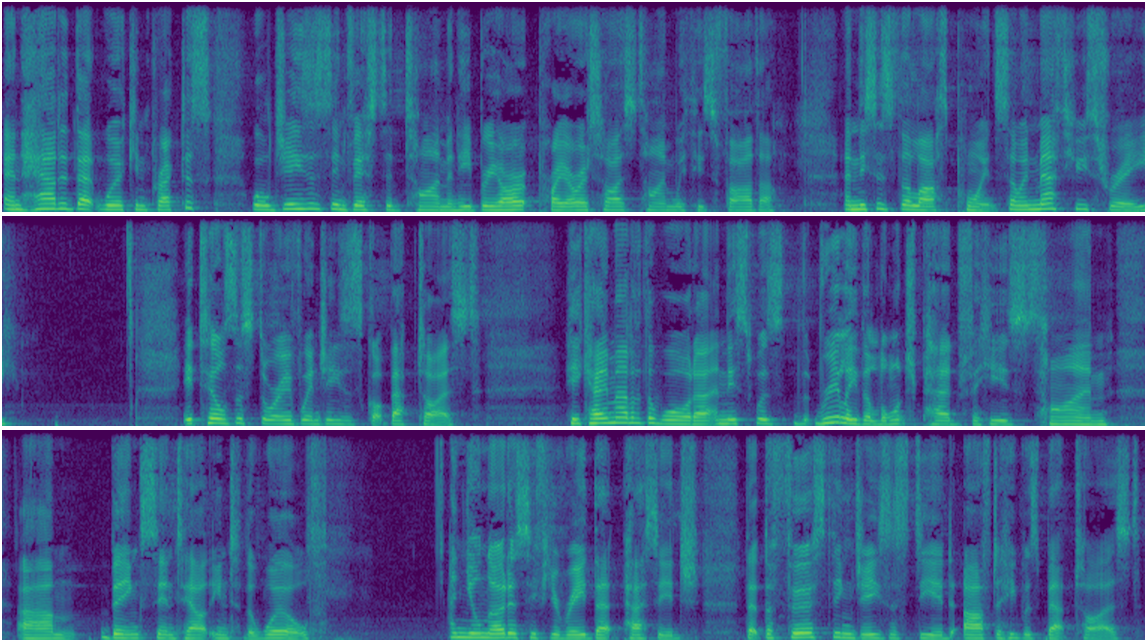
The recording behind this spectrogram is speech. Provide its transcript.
and how did that work in practice? Well, Jesus invested time and he prioritized time with his Father. And this is the last point. So in Matthew 3, it tells the story of when Jesus got baptized. He came out of the water, and this was really the launch pad for his time um, being sent out into the world. And you'll notice if you read that passage that the first thing Jesus did after he was baptized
